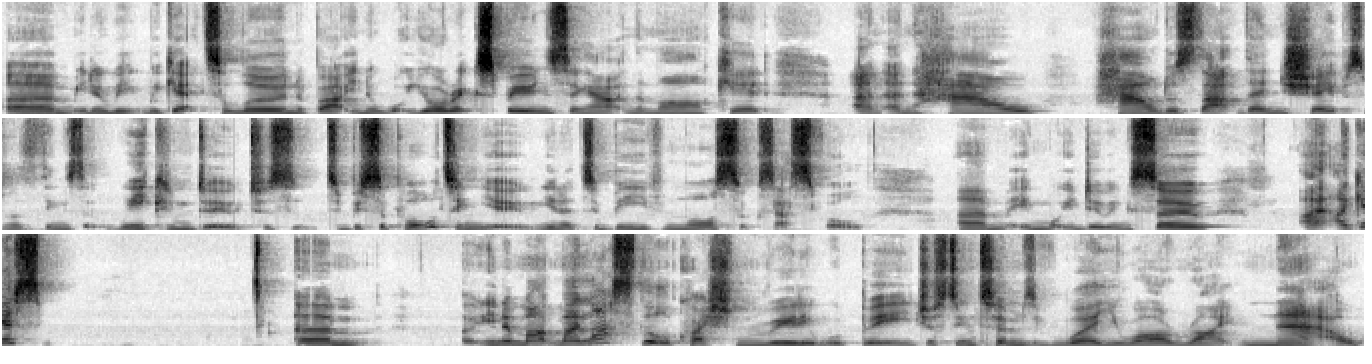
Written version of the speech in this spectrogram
Um, you know we, we get to learn about you know what you're experiencing out in the market and and how how does that then shape some of the things that we can do to to be supporting you you know to be even more successful um, in what you're doing. So I, I guess um, you know my, my last little question really would be just in terms of where you are right now,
